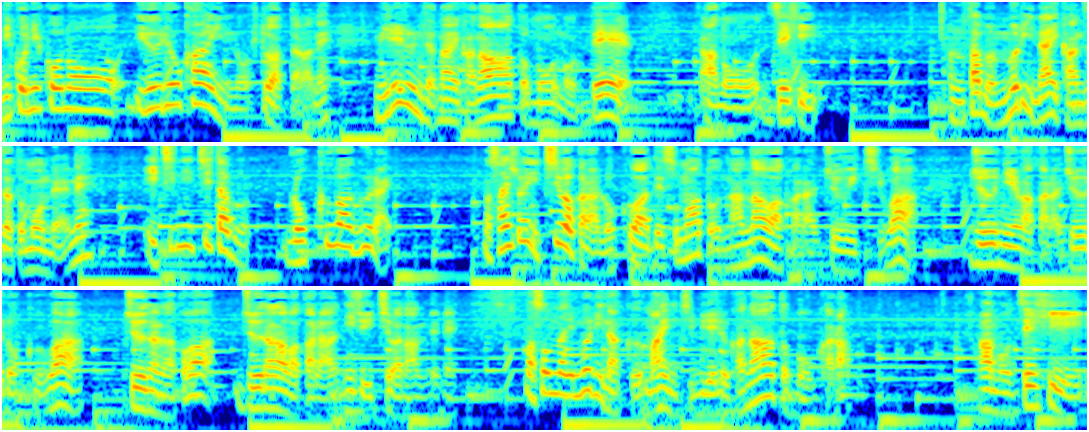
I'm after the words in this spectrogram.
ニコニコの有料会員の人だったらね、見れるんじゃないかなと思うので、あの、ぜひ、あの、多分無理ない感じだと思うんだよね。1日多分6話ぐらい。まあ、最初は1話から6話で、その後7話から11話、12話から16話、17話、17話から21話なんでね。まあ、そんなに無理なく毎日見れるかなと思うから、あの、ぜひ、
